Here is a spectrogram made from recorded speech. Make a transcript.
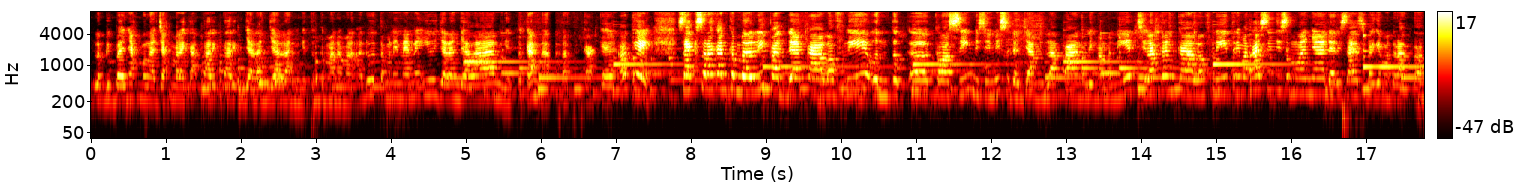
lebih banyak mengajak mereka tarik-tarik jalan-jalan gitu ke mana-mana. Aduh temenin nenek yuk jalan-jalan gitu kan atau kakek. Oke, okay. saya serahkan kembali pada Kak Lovely untuk uh, closing. Di sini sudah jam 8.05 menit. Silahkan Kak Lovely. Terima kasih semuanya dari saya sebagai moderator.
